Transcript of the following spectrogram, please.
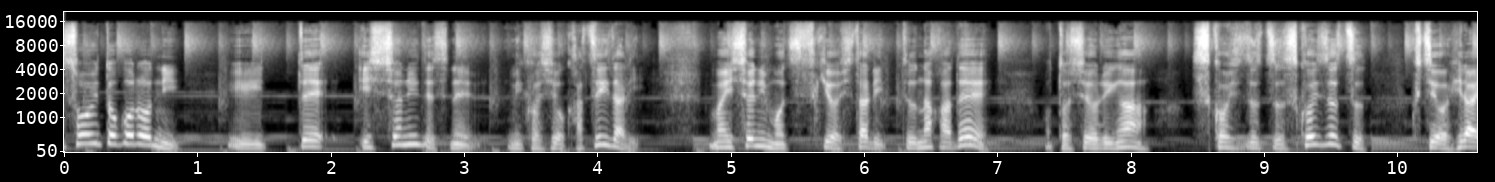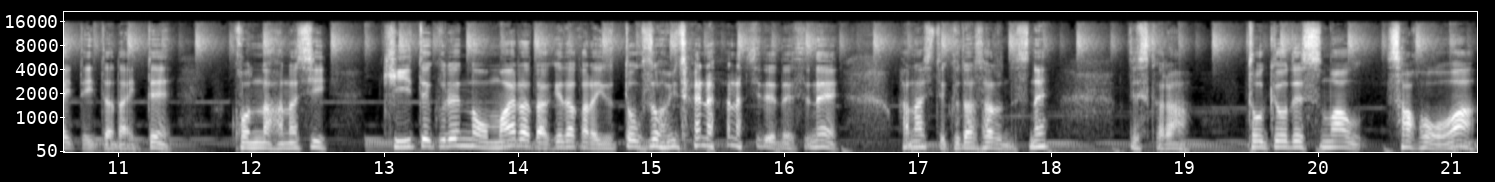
そういうところに行って一緒にですねみこしを担いだり、まあ、一緒に餅つきをしたりっていう中でお年寄りが少しずつ少しずつ口を開いていただいてこんな話聞いてくれんのお前らだけだから言っとくぞみたいな話でですね話してくださるんですね。ですから東京で住まう作法は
